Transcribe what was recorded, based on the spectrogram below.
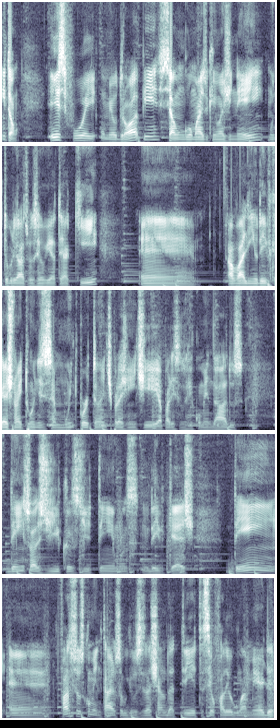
Então, esse foi o meu drop. Se alongou mais do que eu imaginei. Muito obrigado por você ouvir até aqui. É avaliem o Davecast no iTunes, isso é muito importante para a gente aparecer nos recomendados. Deem suas dicas de temas no Davecast. Deem, é, façam seus comentários sobre o que vocês acharam da treta. Se eu falei alguma merda,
